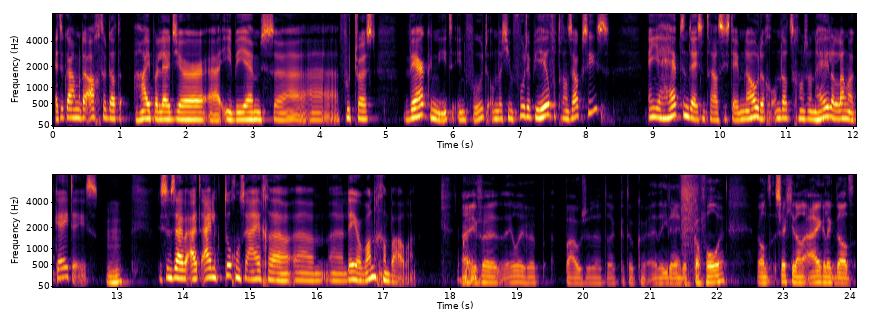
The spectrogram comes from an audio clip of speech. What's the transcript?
En toen kwamen we erachter dat Hyperledger, eh IBM's, eh eh, Food Trust werken niet in food. Omdat je in food heb je heel veel transacties. En je hebt een decentraal systeem nodig, omdat het gewoon zo'n hele lange keten is. Mhm. Dus toen zijn we uiteindelijk toch onze eigen ehm, eh, layer one gaan bouwen. Even, heel even pauze, dat, dat ik het ook, dat iedereen dat kan volgen. Want zeg je dan eigenlijk dat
